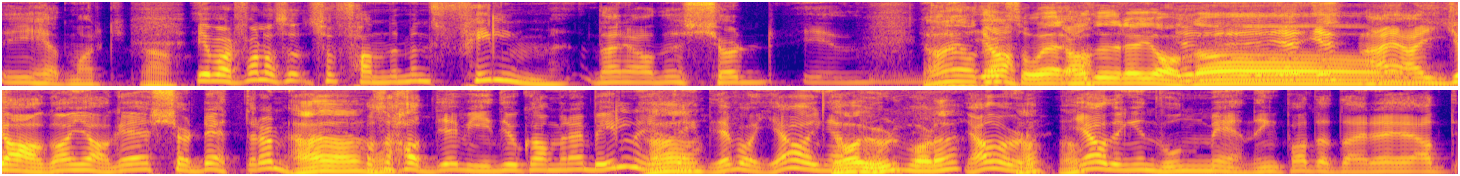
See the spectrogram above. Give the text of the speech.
i Hedmark. I hvert fall altså, så fant de en film der jeg hadde kjørt i, Ja, ja, det så jeg. Ja, dere jaga Jeg- Nei, jeg jaga og jaga. Jeg kjørte etter dem. Ja, ja, ja. Og så hadde jeg videokamera i bilen. Jeg tenkte, det var, jeg Det var ulv, var det? Ja, det var ulv. Jeg hadde ingen vond mening på at, det, der, at,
